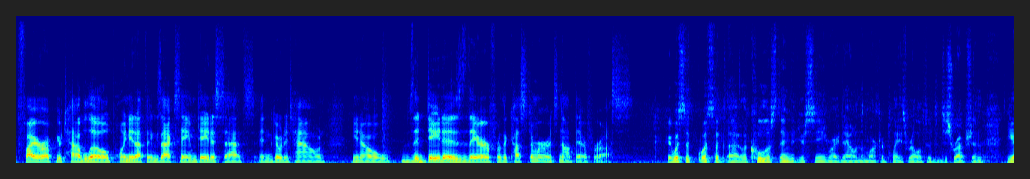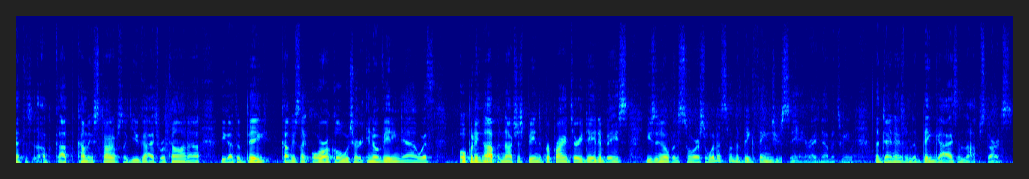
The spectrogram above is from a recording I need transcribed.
fire up your Tableau, point it at the exact same data sets, and go to town. You know, the data is there for the customer, it's not there for us. Okay, what's the what's the, uh, the coolest thing that you're seeing right now in the marketplace relative to disruption? You got the up, upcoming startups like you guys, Rocana. You got the big companies like Oracle, which are innovating now with opening up and not just being the proprietary database, using open source. What are some of the big things you're seeing right now between the dynamics between the big guys and the upstarts?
